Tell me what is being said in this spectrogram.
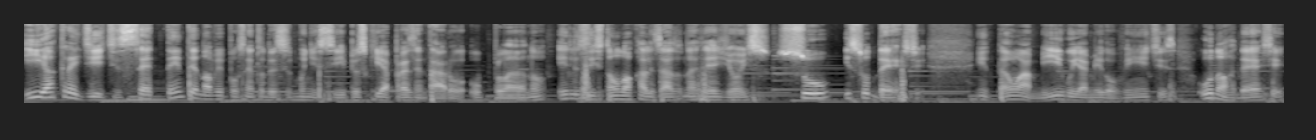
e acredite, 79% desses municípios que apresentaram o plano, eles estão localizados nas regiões sul e sudeste. Então, amigo e amigo ouvintes, o Nordeste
